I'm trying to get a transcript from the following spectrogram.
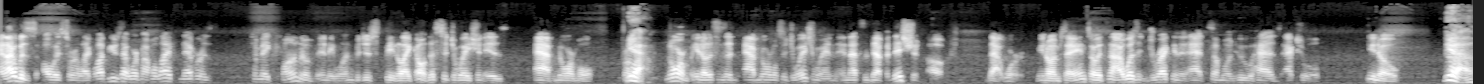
And I was always sort of like, well, I've used that word my whole life, never as to make fun of anyone, but just be like, oh, this situation is abnormal. From Yeah. Normal. You know, this is an abnormal situation when, and that's the definition of that word. You know what I'm saying? So it's not. I wasn't directing it at someone who has actual, you know, Yeah.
